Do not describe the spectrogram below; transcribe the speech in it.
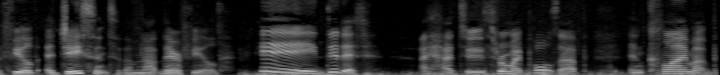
the field adjacent to them, not their field. Hey, did it! I had to throw my poles up and climb up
